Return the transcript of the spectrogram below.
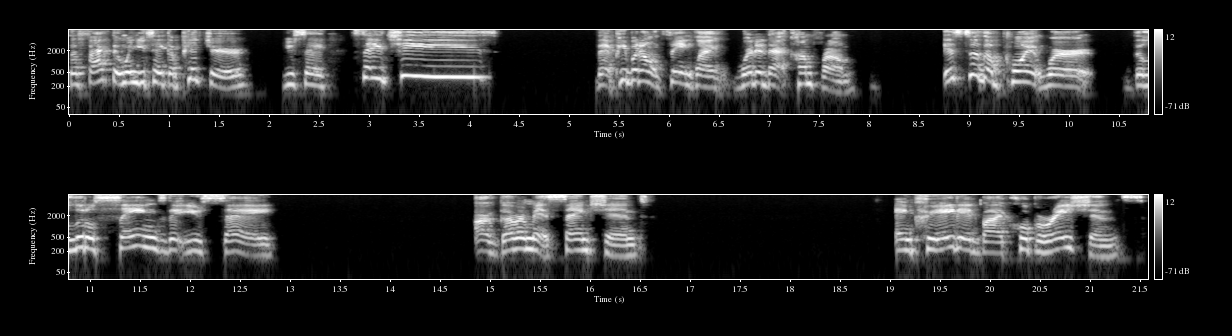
The fact that when you take a picture, you say, say cheese, that people don't think like, where did that come from? It's to the point where the little sayings that you say are government sanctioned and created by corporations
